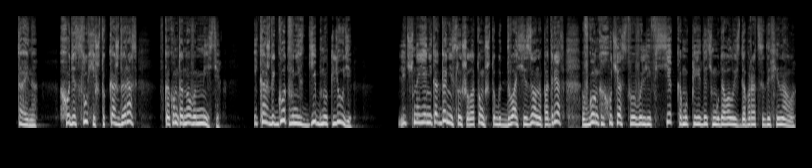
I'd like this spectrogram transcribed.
тайно. Ходят слухи, что каждый раз в каком-то новом месте. И каждый год в них гибнут люди — Лично я никогда не слышал о том, чтобы два сезона подряд в гонках участвовали все, кому перед этим удавалось добраться до финала.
